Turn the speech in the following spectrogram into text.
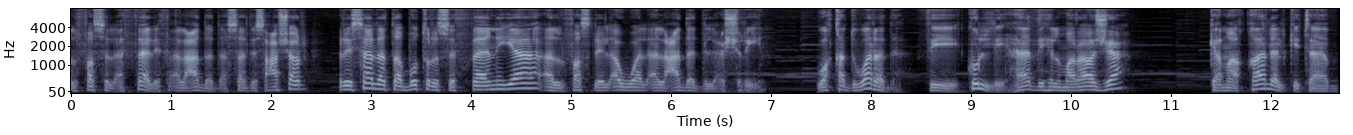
الفصل الثالث العدد السادس عشر. رسالة بطرس الثانية الفصل الأول العدد العشرين. وقد ورد في كل هذه المراجع كما قال الكتاب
